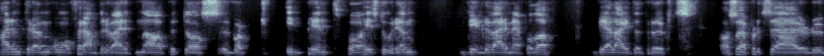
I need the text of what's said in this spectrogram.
har en drøm om å forandre verden av å putte oss vårt innprint på historien. Vil du være med på det? Vi har laget et produkt. og så plutselig er du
